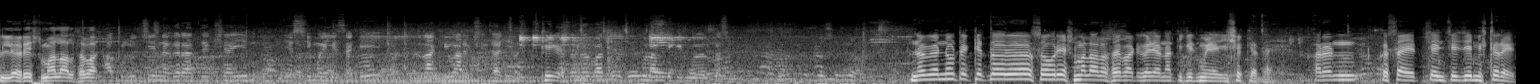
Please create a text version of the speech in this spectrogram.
ल- रेश्मा लालसाहेब अकलूजची नगराध्यक्षा ही एस सी महिलेसाठी राखीव आरक्षित झाली. ठीक आहे. संदर्भात कुणाला तिकीट मिळेल कसं? नव्याण्णव टक्के तर सौ रेश्मा लालासाहेब आटगळे यांना तिकीट मिळण्याची शक्यता आहे. कारण कसं आहे त्यांचे जे मिस्टर आहेत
